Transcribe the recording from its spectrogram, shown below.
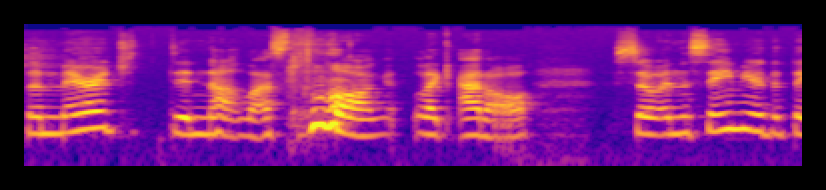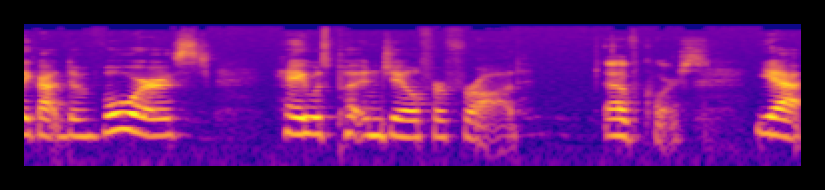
the marriage did not last long, like at all. So, in the same year that they got divorced, Haigh was put in jail for fraud. of course. Yeah,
